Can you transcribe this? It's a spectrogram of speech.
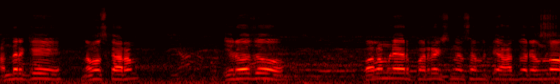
అందరికీ నమస్కారం. ఈరోజు పొలంనేరు పరిరక్షణ సమితి ఆధ్వర్యంలో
